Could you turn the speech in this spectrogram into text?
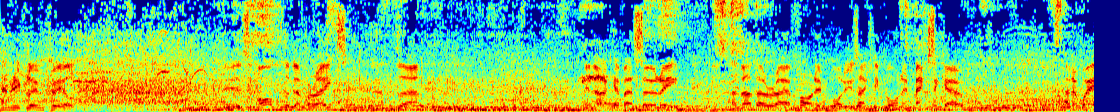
Henry Bloomfield is on the number eight, and uh, Inaki Basauri, another uh, foreign import who's actually born in Mexico. And away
